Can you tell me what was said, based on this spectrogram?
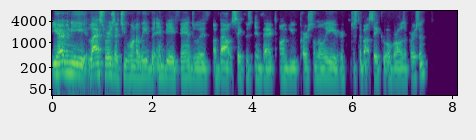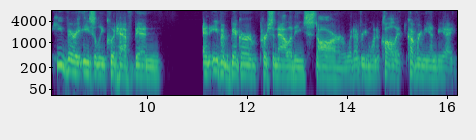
you have any last words that you want to leave the NBA fans with about Sekou's impact on you personally or just about Sekou overall as a person? He very easily could have been an even bigger personality star whatever you want to call it covering the NBA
